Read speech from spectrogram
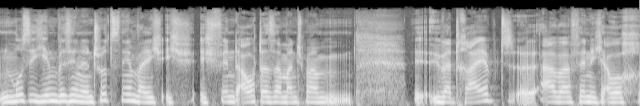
muss ich ihn ein bisschen in Schutz nehmen, weil ich, ich, ich finde auch, dass er manchmal äh, übertreibt, äh, aber finde ich auch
